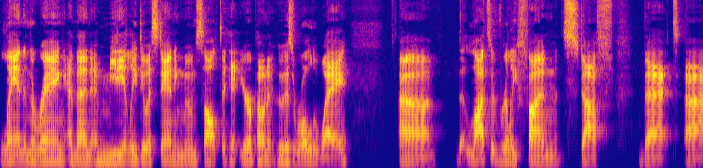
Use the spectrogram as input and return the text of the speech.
land in the ring, and then immediately do a standing moonsault to hit your opponent who has rolled away. Uh, lots of really fun stuff that uh,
